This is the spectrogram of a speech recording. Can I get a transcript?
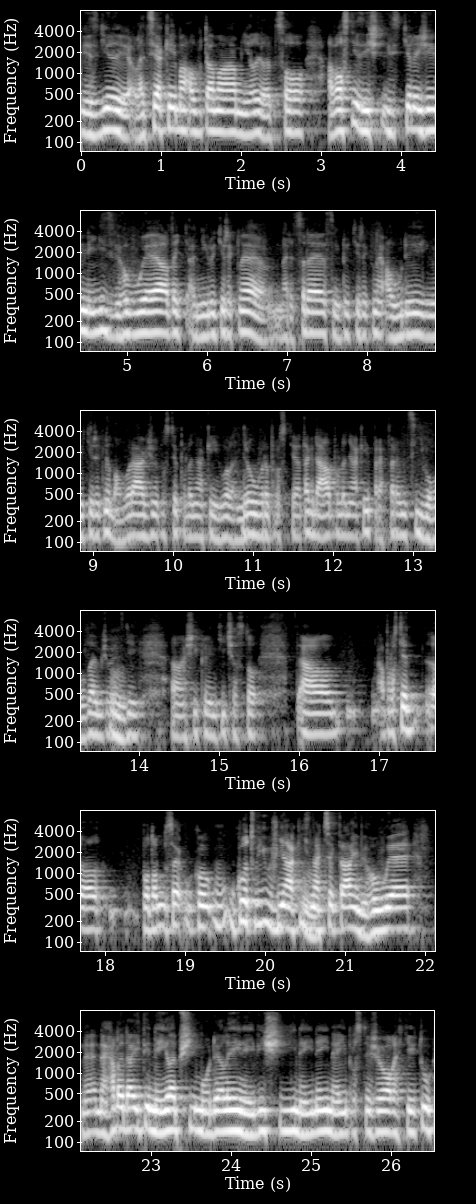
jezdili jakýma autama, měli leco a vlastně zjistili, že jim nejvíc vyhovuje a teď a někdo ti řekne Mercedes, někdo ti řekne Audi, někdo ti řekne Bavorák, že prostě podle nějakého Land Rover prostě a tak dále, podle nějakých preferencí Volvem, že hmm. jezdí naši klienti často. A, a prostě a potom se ukotví už nějaký hmm. značce, která jim vyhovuje, ne, nehledají ty nejlepší modely, nejvyšší, nej, nej, nej, prostě, že jo, ale chtějí tu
